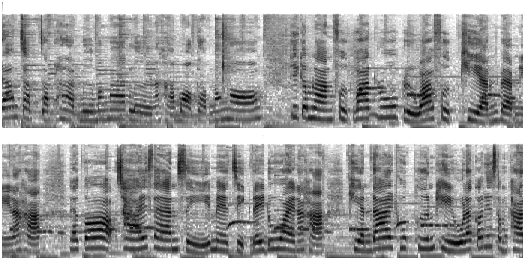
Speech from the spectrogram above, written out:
ด้ามจับจับถนัดมือมาก ๆ เลยนะคะ เหมาะกับน้องๆ ที่กำลังฝึกวาดรูปหรือว่าฝึกเขียนแบบนี้นะคะ แล้วก็ใช้แซนสีเมจิกได้ด้วยนะคะ เขียนได้ทุกพื้นผิวแล้วก็ที่สำคัญ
